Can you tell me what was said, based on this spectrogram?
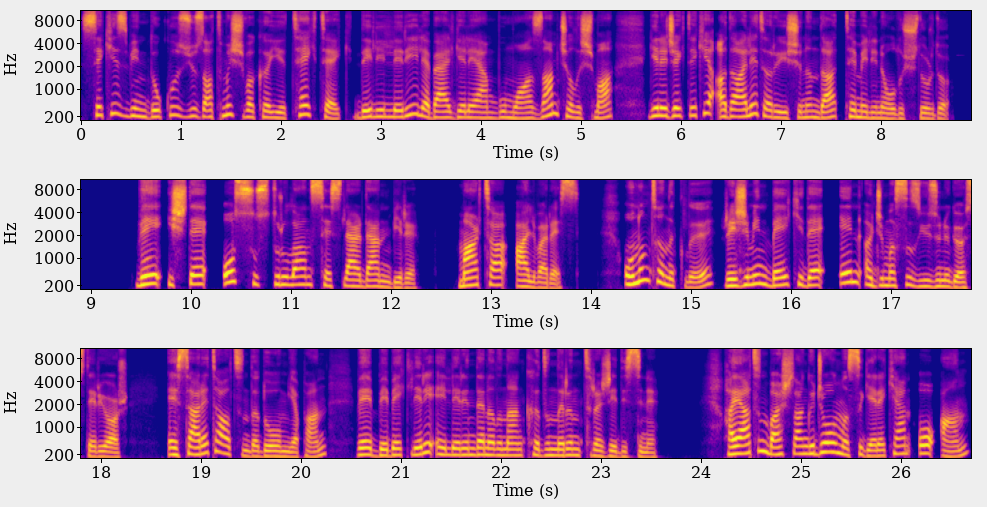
8960 vakayı tek tek delilleriyle belgeleyen bu muazzam çalışma, gelecekteki adalet arayışının da temelini oluşturdu. Ve işte o susturulan seslerden biri, Marta Alvarez. Onun tanıklığı, rejimin belki de en acımasız yüzünü gösteriyor. Esaret altında doğum yapan ve bebekleri ellerinden alınan kadınların trajedisini. Hayatın başlangıcı olması gereken o an,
